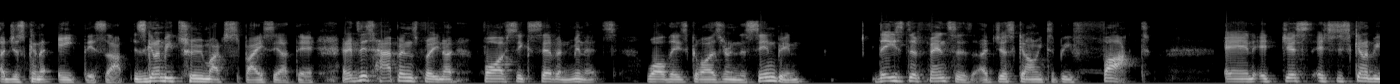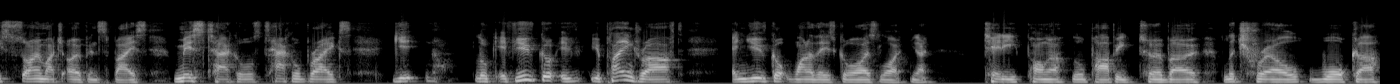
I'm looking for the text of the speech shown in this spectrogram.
are just going to eat this up. There's going to be too much space out there. And if this happens for, you know, five, six, seven minutes while these guys are in the sin bin, these defenses are just going to be fucked. And it just it's just going to be so much open space, missed tackles, tackle breaks. You look if you've got if you're playing draft and you've got one of these guys like, you know, Teddy, Ponga, Lil Papi, Turbo, Latrell, Walker,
